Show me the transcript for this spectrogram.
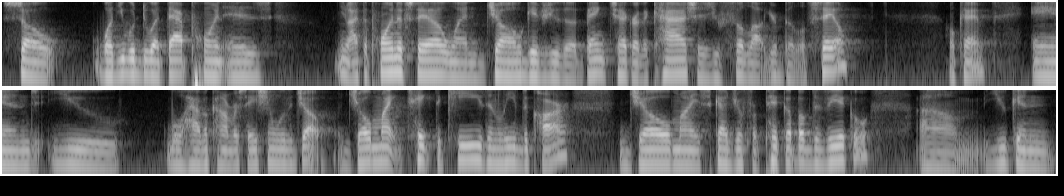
So what you would do at that point is you know, at the point of sale when Joe gives you the bank check or the cash as you fill out your bill of sale. Okay. And you will have a conversation with Joe. Joe might take the keys and leave the car. Joe might schedule for pickup of the vehicle. Um, you can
